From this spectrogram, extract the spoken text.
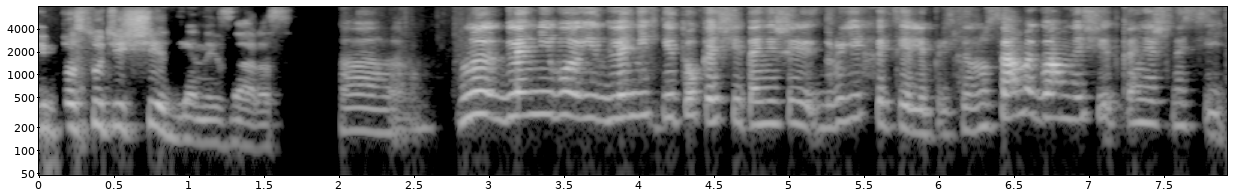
Він по суті щит для них зараз. А, Ну, для него и для них не только щит, они же и других хотели прийти. Но самый главный щит, конечно, Си.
